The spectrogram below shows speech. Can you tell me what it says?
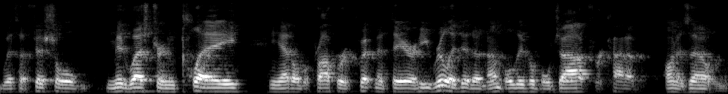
with official midwestern clay he had all the proper equipment there he really did an unbelievable job for kind of on his own.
